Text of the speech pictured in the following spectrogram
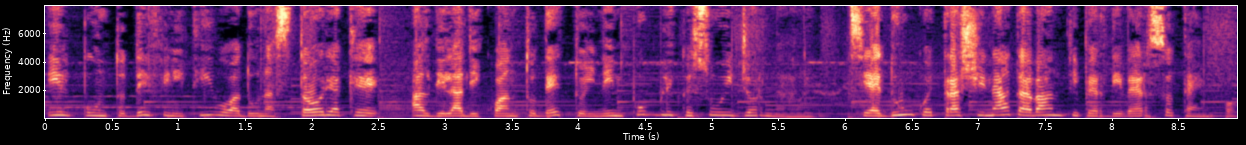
Il punto definitivo ad una storia che, al di là di quanto detto in in pubblico e sui giornali, si è dunque trascinata avanti per diverso tempo.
